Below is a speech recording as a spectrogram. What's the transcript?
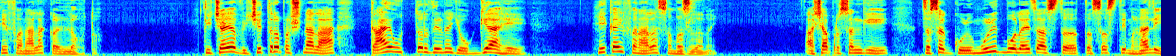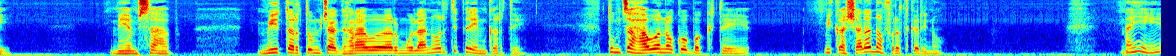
हे फनाला कळलं होतं. तिच्या या विचित्र प्रश्नाला काय उत्तर देणं योग्य आहे हे काही फनाला समजलं नाही. अशा प्रसंगी जसं गुळमुळीत बोलायचं असतं तसंच ती म्हणाली मेमसाब मी तर तुमच्या घरावर मुलांवरती प्रेम करते. तुमचं हवं नको बघते. मी कशाला नफरत करीनो हो? नाही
